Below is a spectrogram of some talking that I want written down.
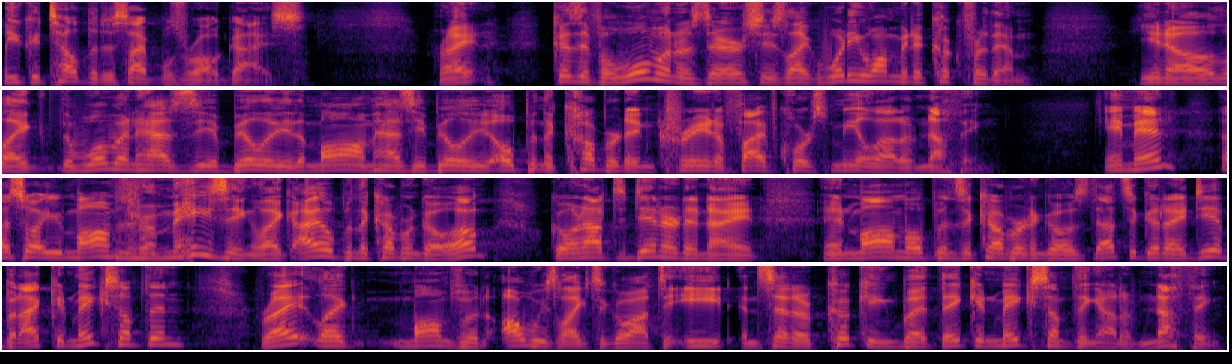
You could tell the disciples were all guys, right? Because if a woman was there, she's like, What do you want me to cook for them? You know, like the woman has the ability, the mom has the ability to open the cupboard and create a five course meal out of nothing. Amen. That's why your moms are amazing. Like I open the cupboard and go, "Up, oh, going out to dinner tonight," and mom opens the cupboard and goes, "That's a good idea, but I can make something." Right? Like moms would always like to go out to eat instead of cooking, but they can make something out of nothing.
